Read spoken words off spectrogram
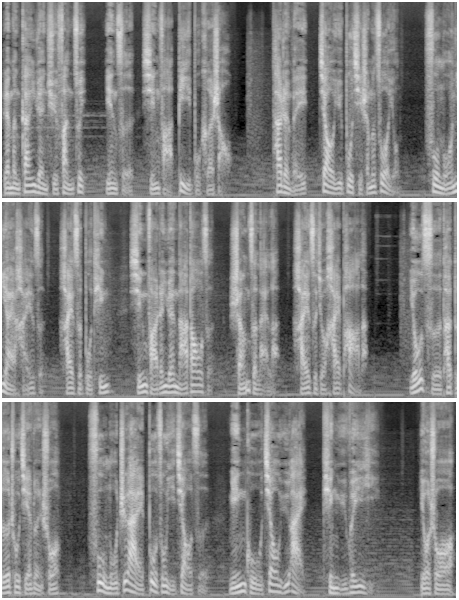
人们甘愿去犯罪，因此刑法必不可少。他认为教育不起什么作用，父母溺爱孩子，孩子不听。刑法人员拿刀子、绳子来了，孩子就害怕了。由此，他得出结论说：“父母之爱不足以教子，民故教于爱，听于威矣。”又说：“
